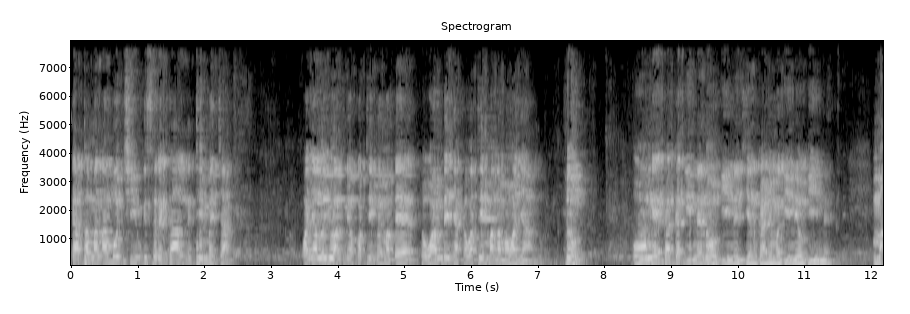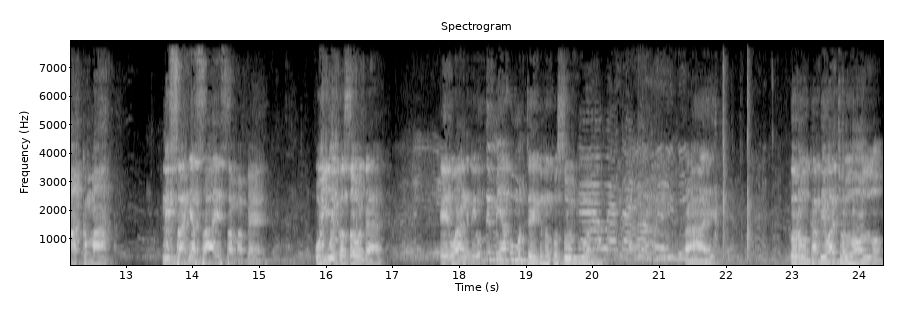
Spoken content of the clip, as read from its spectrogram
Kata mana mochiw gi sirkal ni time cha. Wanyalo ywak ni ok otime maber to wan be nyaka watim mana ma wanyalo. Dong. Onge kaka gine no gine chien kanyo ma gine ogine. Mak mak. ni sa nyasaye sa maber oyie kosa oda e wang'ni udhi miyago motegno koso utuona aya koro ok abi wacho lolo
